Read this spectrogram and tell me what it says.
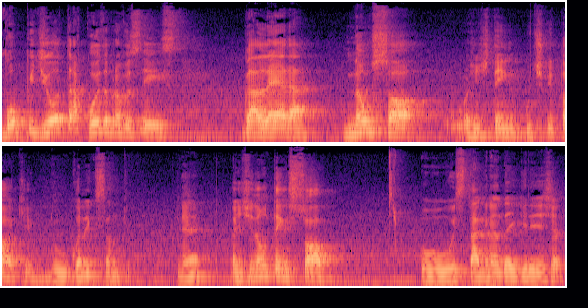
vou pedir outra coisa para vocês. Galera, não só a gente tem o TikTok do Conex Santo, né? A gente não tem só o Instagram da igreja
